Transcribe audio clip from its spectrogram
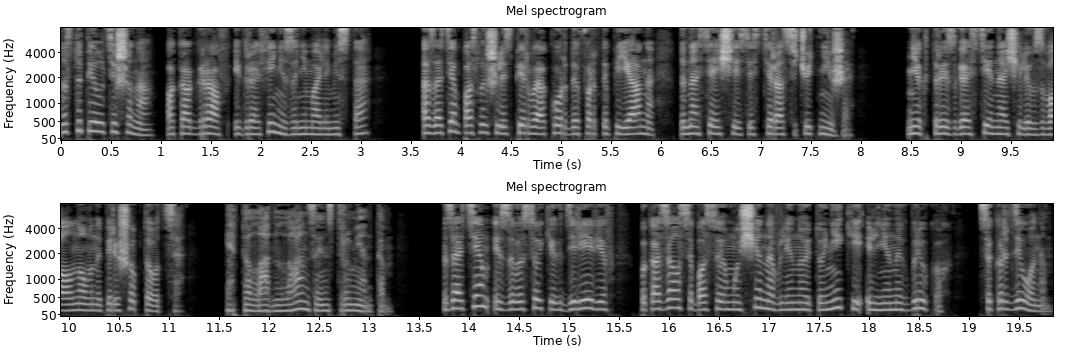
Наступила тишина, пока граф и графиня занимали места, а затем послышались первые аккорды фортепиано, доносящиеся с террасы чуть ниже. Некоторые из гостей начали взволнованно перешептываться. «Это Лан-Лан за инструментом». Затем из-за высоких деревьев показался босой мужчина в льняной тунике и льняных брюках с аккордеоном.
